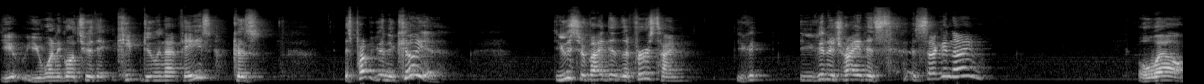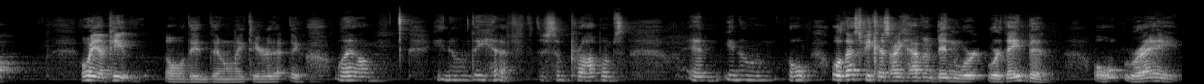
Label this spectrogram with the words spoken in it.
You, you want to go through the, keep doing that phase because it's probably going to kill you. You survived it the first time. You, you're going to try it a, second time? Oh, well. Oh, yeah, Pete. Oh, they, they don't like to hear that. They go, well, you know, they have, there's some problems. And, you know, oh, well, that's because I haven't been where, where they've been. Oh, right.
